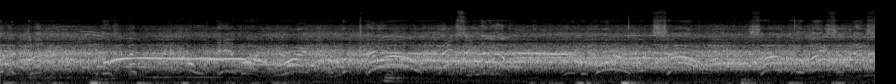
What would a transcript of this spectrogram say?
look Duggan. Big, right and. That's it. And south, south of the Mason-Dixon line,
